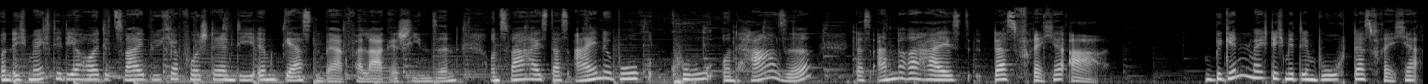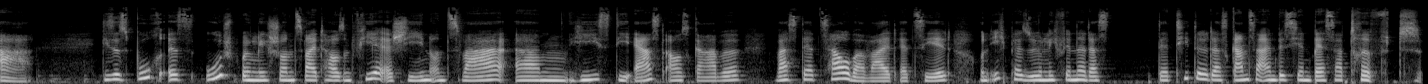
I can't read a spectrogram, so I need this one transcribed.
und ich möchte dir heute zwei Bücher vorstellen, die im Gerstenberg Verlag erschienen sind. Und zwar heißt das eine Buch Kuh und Hase, das andere heißt Das freche A. Beginnen möchte ich mit dem Buch Das freche A. Dieses Buch ist ursprünglich schon 2004 erschienen und zwar ähm, hieß die Erstausgabe Was der Zauberwald erzählt und ich persönlich finde, dass der Titel das Ganze ein bisschen besser trifft,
